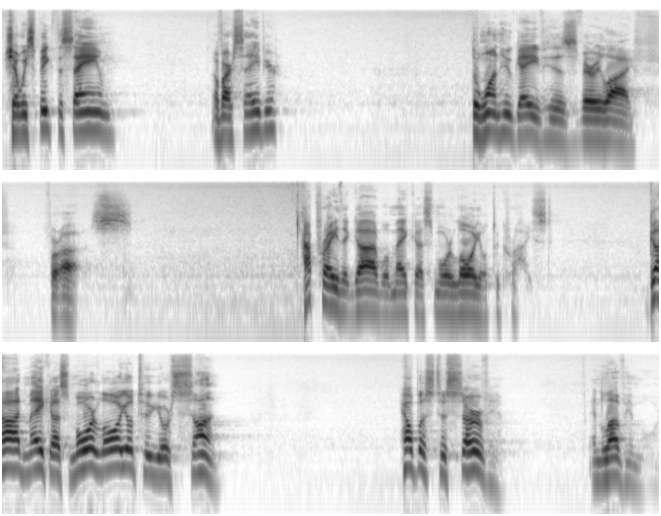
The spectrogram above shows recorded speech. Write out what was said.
Shall we speak the same of our Savior? The one who gave his very life for us. I pray that God will make us more loyal to Christ. God, make us more loyal to your Son. Help us to serve him and love Him more.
